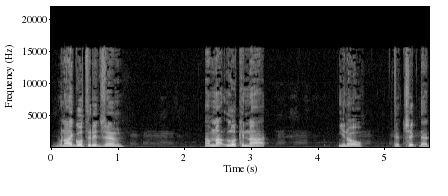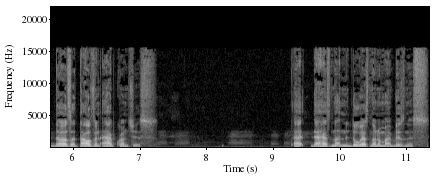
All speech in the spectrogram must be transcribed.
When I go to the gym, I'm not looking at, you know, the chick that does a thousand ab crunches. That that has nothing to do. That's none of my business.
